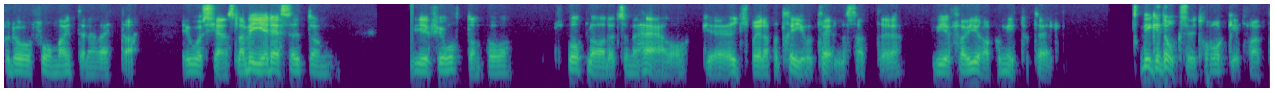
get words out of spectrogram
för då får man inte den rätta OS-känslan. Vi är dessutom vi är 14 på Sportbladet som är här och eh, utspridda på tre hotell. Så att vi är fyra på mitt hotell. Vilket också är tråkigt för att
